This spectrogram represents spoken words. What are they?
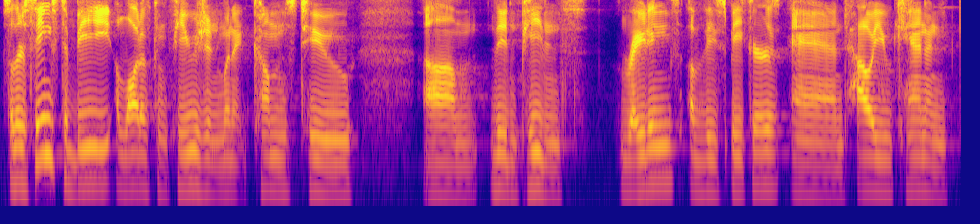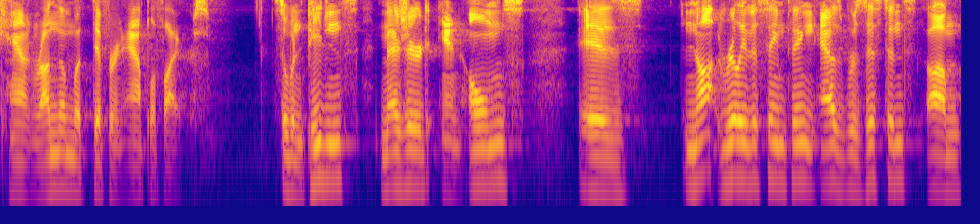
So there seems to be a lot of confusion when it comes to um, the impedance ratings of these speakers and how you can and can't run them with different amplifiers. So impedance measured in ohms is not really the same thing as resistance um,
